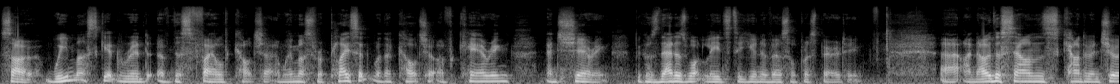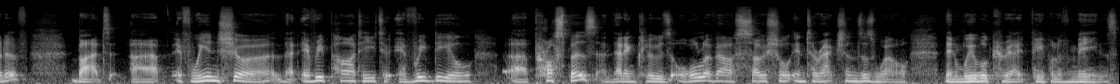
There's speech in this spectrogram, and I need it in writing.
So we must get rid of this failed culture and we must replace it with a culture of caring and sharing because that is what leads to universal prosperity. Uh, I know this sounds counterintuitive, but uh, if we ensure that every party to every deal uh, prospers, and that includes all of our social interactions as well, then we will create people of means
